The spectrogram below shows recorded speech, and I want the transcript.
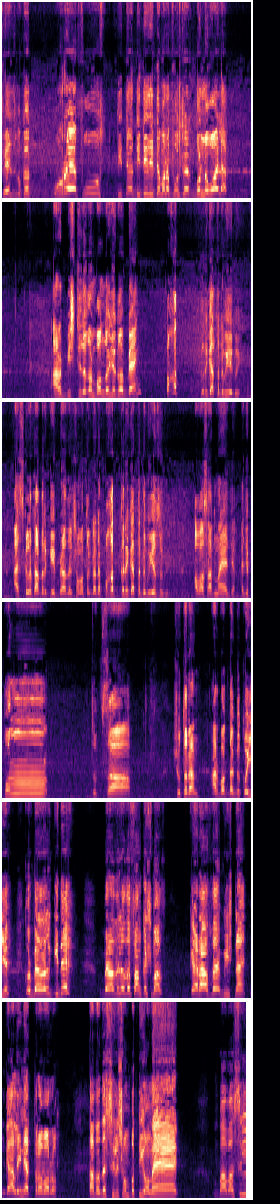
ফেসবুকে ওরে ফুস, দিতে দিতে দিতে মানে ফুসের বন্য বয়লার আর বৃষ্টি যখন বন্ধ হয়ে যাবে, ব্যাং, পকাত করে গাতা ডুবিয়ে গই। আজকাল তাদের কি, ব্রাজিল সমর্থকরা পকাত করে গাতা ডুবিয়ে ছবি আওয়াজ আর নাই আজ আজ পুল চুপচাপ। সুতরাং আর বদাগ্য কইয়ে, কর ব্রাজিল কি দে? ব্রাজিল তো ফাঙ্কাস মাছ, কেডা আছে? বিষ নাই? গালি নেত্র বড়। দাদাদের ছিল সম্পত্তি অনেক। বাবা ছিল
